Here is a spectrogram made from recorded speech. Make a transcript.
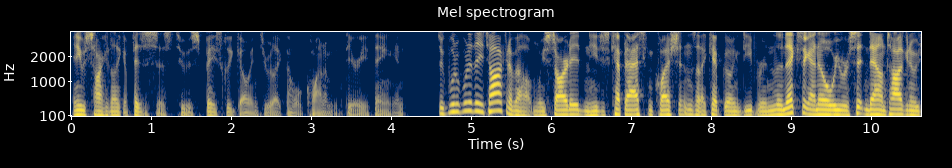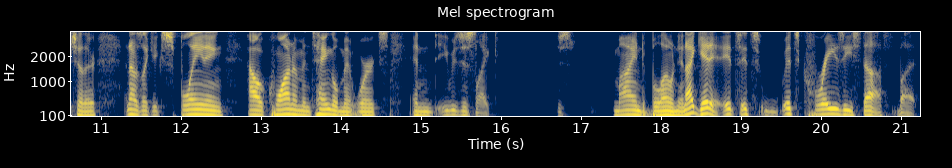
and he was talking to like a physicist who was basically going through like the whole quantum theory thing, and it's like, what, what are they talking about? And we started, and he just kept asking questions, and I kept going deeper. And the next thing I know, we were sitting down talking to each other, and I was like explaining how quantum entanglement works, and he was just like, just mind blown. And I get it; it's it's it's crazy stuff. But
